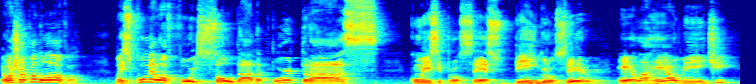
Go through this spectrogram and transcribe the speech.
É uma chapa nova. Mas como ela foi soldada por trás com esse processo bem grosseiro, ela realmente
